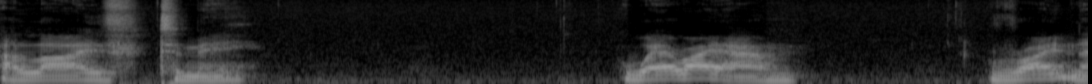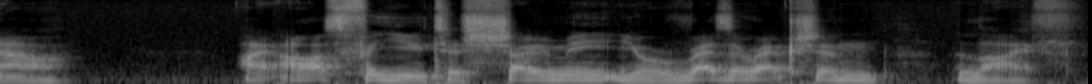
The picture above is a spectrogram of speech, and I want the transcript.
alive to me. Where I am, right now, I ask for you to show me your resurrection life.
